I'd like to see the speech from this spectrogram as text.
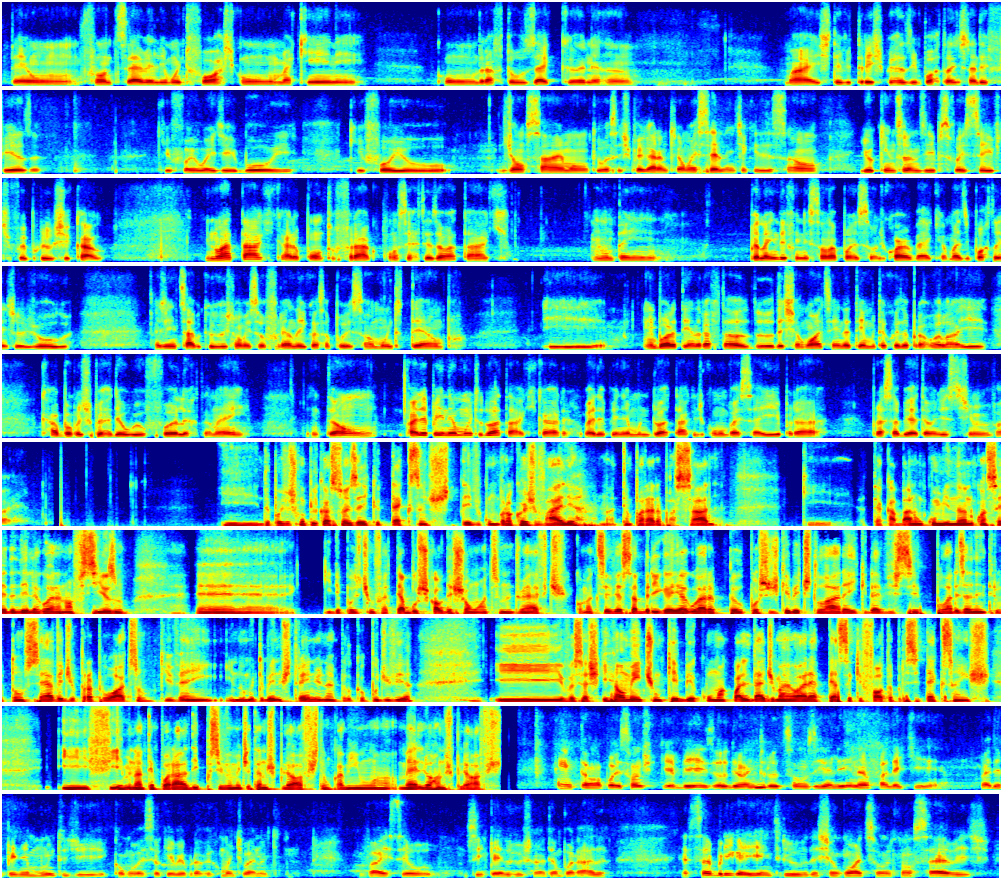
Tem um front seven ali muito forte com o McKinney, com draftou o Zach Cunningham. Mas teve três perdas importantes na defesa, que foi o AJ Bowie, que foi o John Simon, que vocês pegaram, que é uma excelente aquisição, e o Kingston Zips foi safety, foi pro Chicago. E no ataque, cara, o ponto fraco com certeza é o ataque. Não tem. Pela indefinição na posição de quarterback, é a mais importante do jogo. A gente sabe que o Houston vem sofrendo aí com essa posição há muito tempo. E embora tenha draftado do Deshaun Watson, ainda tem muita coisa para rolar aí. Acabamos de perder o Will Fuller também. Então, vai depender muito do ataque, cara. Vai depender muito do ataque, de como vai sair para para saber até onde esse time vai. E depois das complicações aí que o Texans teve com o Brock Osweiler na temporada passada, que até acabaram culminando com a saída dele agora no off-season, é, e depois o time foi até buscar o Deshaun Watson no draft. Como é que você vê essa briga aí agora pelo posto de QB titular aí, que deve ser polarizada entre o Tom Savage e o próprio Watson, que vem indo muito bem nos treinos, né, pelo que eu pude ver. E você acha que realmente um QB com uma qualidade maior é a peça que falta para esse Texans e firme na temporada e possivelmente até nos playoffs, ter um caminho melhor nos playoffs? Então, a posição de QBs, eu dei uma introduçãozinha ali, né? Eu falei que vai depender muito de como vai ser o QB para ver como a gente vai no, vai ser o desempenho do Houston na temporada. Essa briga aí entre o Deshaun Watson e o Tom Savage,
